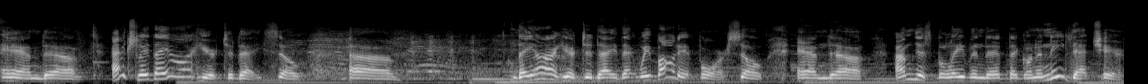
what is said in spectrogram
And uh, actually, they are here today. So uh, they are here today that we bought it for. So, and uh, I'm just believing that they're going to need that chair.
